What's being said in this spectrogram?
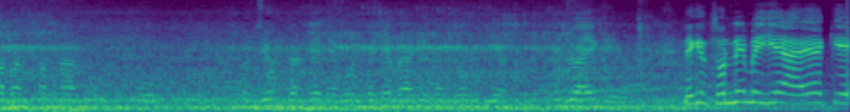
सब अपना कंज्यूम करते थे वो इकट्ठे बैठ के कंज्यूम किया इन्जॉय किया। लेकिन सुनने में ये आया कि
